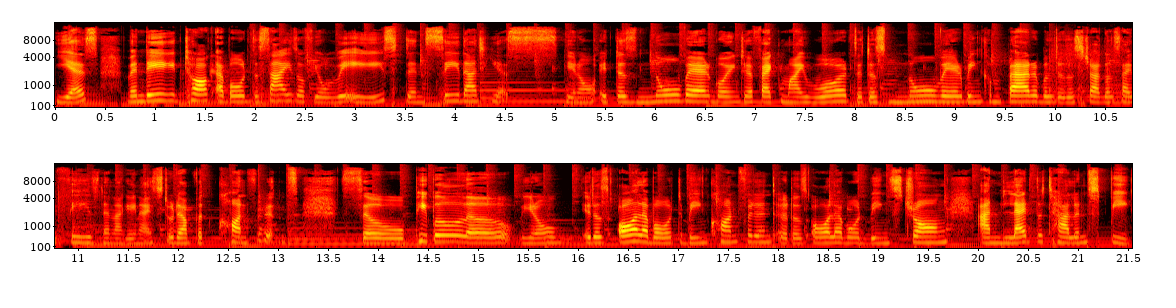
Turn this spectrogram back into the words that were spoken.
Yes when they talk about the size of your waist then say that yes you know it is nowhere going to affect my worth it is nowhere being comparable to the struggles i faced. And again i stood up with confidence. So people uh, you know it is all about being confident. It is all about being strong. And let the talent speak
